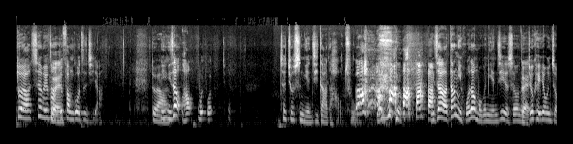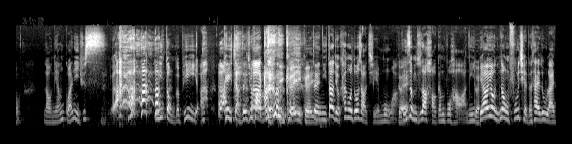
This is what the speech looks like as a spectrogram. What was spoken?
对啊，现在没办法就放过自己啊。对啊，你你知道，好，我我这就是年纪大的好处。你知道，当你活到某个年纪的时候呢，你就可以用一种。老娘管你去死！你懂个屁呀！可以讲这句话吗？可以，可以，可以。对你到底有看过多少节目啊？你怎么知道好跟不好啊？你不要用你那种肤浅的态度来。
